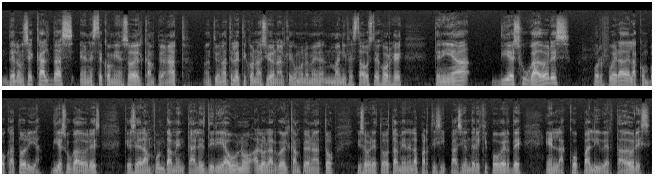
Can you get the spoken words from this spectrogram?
del Once Caldas en este comienzo del campeonato, ante un Atlético Nacional que, como lo manifestaba usted, Jorge, tenía 10 jugadores por fuera de la convocatoria, 10 jugadores que serán fundamentales, diría uno, a lo largo del campeonato y sobre todo también en la participación del equipo verde en la Copa Libertadores.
